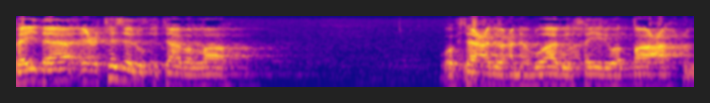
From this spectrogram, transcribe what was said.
فإذا اعتزلوا كتاب الله وابتعدوا عن أبواب الخير والطاعة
